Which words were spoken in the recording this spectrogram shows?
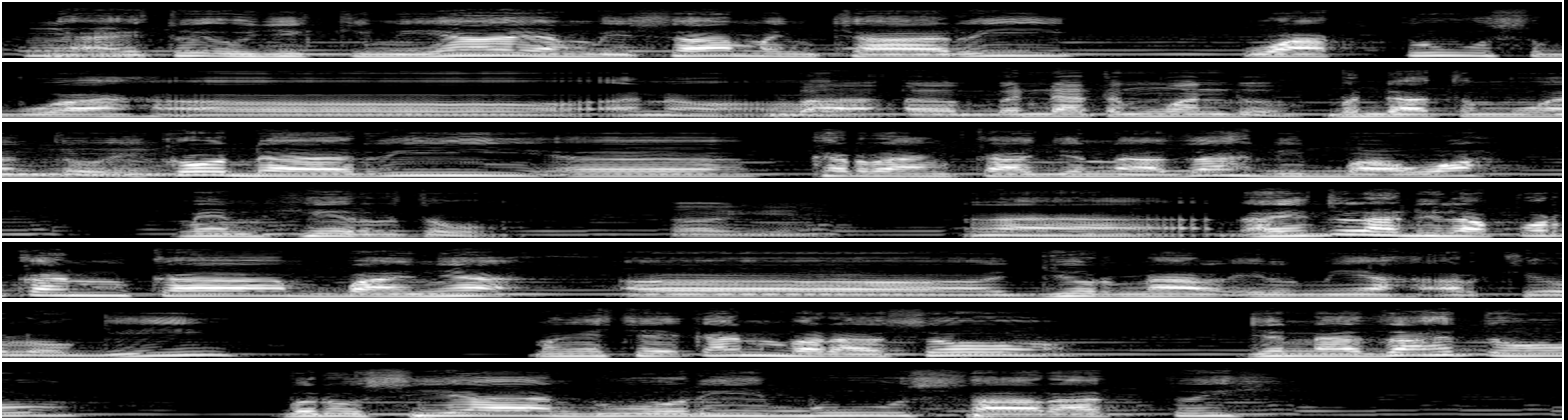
Nah, itu uji kimia yang bisa mencari waktu sebuah eh, ano, Ba- eh, benda temuan tuh. benda temuan tuh. Mm-mm. Iko dari eh, kerangka jenazah di bawah menhir tuh. Oh iya. Nah, dan itulah dilaporkan ke banyak eh, jurnal ilmiah arkeologi mengecekkan baraso jenazah itu berusia 2130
